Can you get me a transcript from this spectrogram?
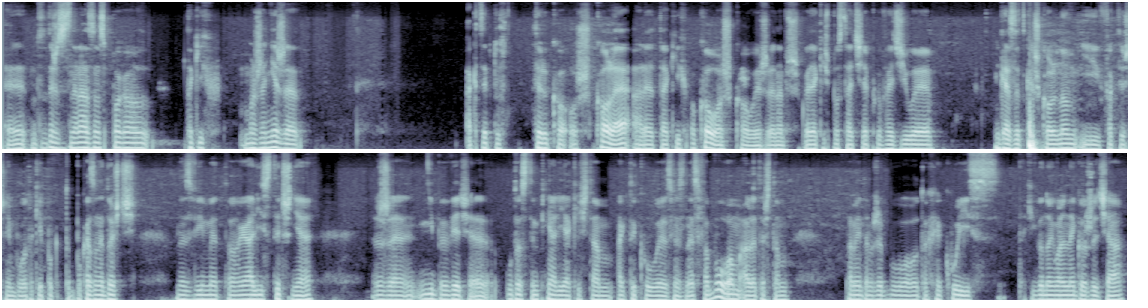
e, no to też znalazłem sporo takich, może nie, że akceptów tylko o szkole, ale takich około szkoły, że na przykład jakieś postacie prowadziły gazetkę szkolną i faktycznie było takie to pokazane dość, nazwijmy to realistycznie, że niby wiecie, udostępniali jakieś tam artykuły związane z fabułą, ale też tam pamiętam, że było trochę kulis takiego normalnego życia.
